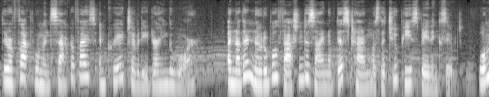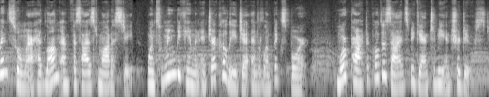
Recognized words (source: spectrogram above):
they reflect women's sacrifice and creativity during the war. Another notable fashion design of this time was the two piece bathing suit. Women's swimwear had long emphasized modesty. When swimming became an intercollegiate and Olympic sport, more practical designs began to be introduced.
